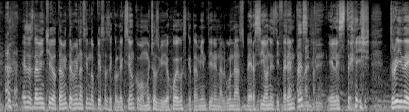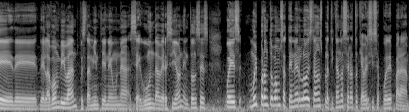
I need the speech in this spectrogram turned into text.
Eso está bien chido. También terminan siendo piezas de colección, como muchos videojuegos que también tienen algunas versiones diferentes. El Stage 3 de, de- de la Bombi Band, pues también tiene una segunda versión. Entonces, pues muy pronto vamos a tenerlo. Estábamos platicando hace rato que a ver si se puede para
